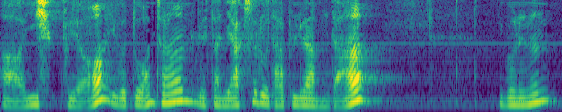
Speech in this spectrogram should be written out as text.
아, 29요. 이것도 헌터는 일단 약수로 다 분류합니다. 이번에는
